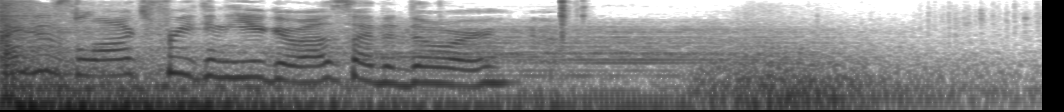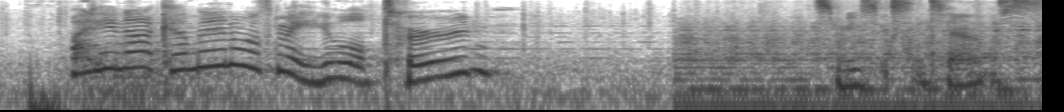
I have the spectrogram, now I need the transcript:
I just locked freaking Hugo outside the door. Why did he not come in with me, you little turd? This music's intense.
